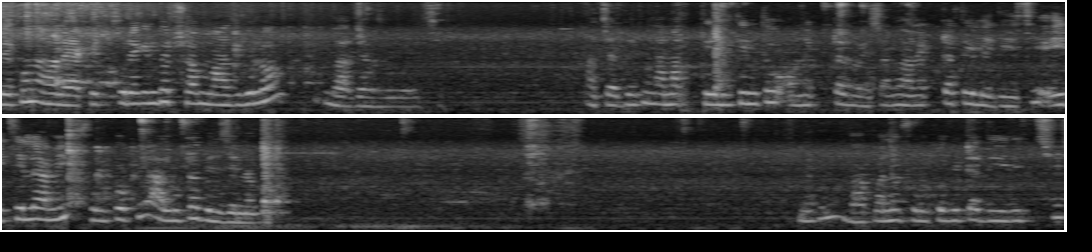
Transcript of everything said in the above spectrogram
দেখুন, আমার এক এক করে কিন্তু সব মাছগুলো ভাজা হয়ে গেছে। আচ্ছা দেখুন, আমার তেল কিন্তু অনেকটা রয়েছে। আমি অনেকটা তেলে দিয়েছি। এই তেলে আমি ফুলকপি, আলুটা ভেজে নেব। দেখুন, ভাপানো ফুলকপিটা দিয়ে দিচ্ছি।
